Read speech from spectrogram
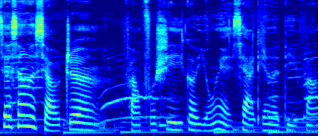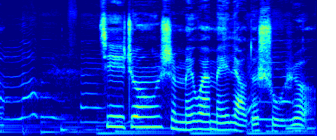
家乡的小镇仿佛是一个永远夏天的地方。记忆中是没完没了的暑热。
